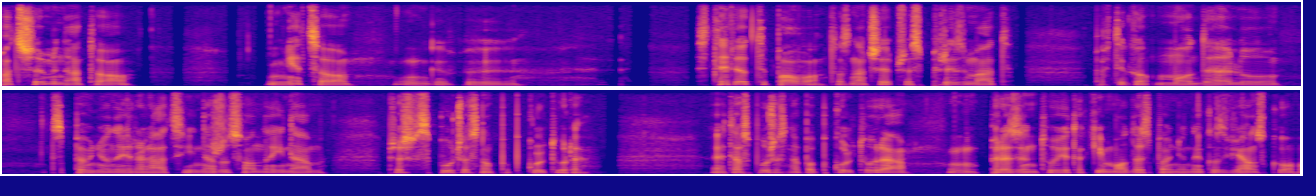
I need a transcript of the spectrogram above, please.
patrzymy na to nieco y, stereotypowo, to znaczy przez pryzmat pewnego modelu spełnionej relacji narzuconej nam przez współczesną popkulturę. E, ta współczesna popkultura mm, prezentuje taki model spełnionego związku,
